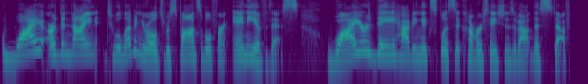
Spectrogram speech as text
why are the 9 to 11 year olds responsible for any of this? Why are they having explicit conversations about this stuff?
